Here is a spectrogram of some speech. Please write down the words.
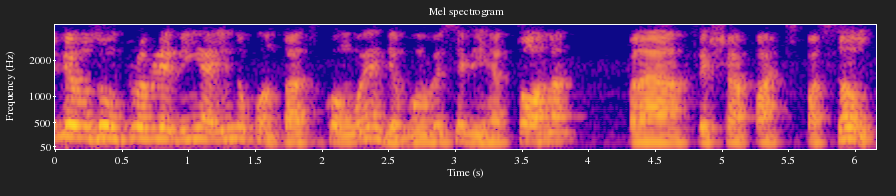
Tivemos um probleminha aí no contato com o Wendel. Vamos ver se ele retorna para fechar a participação.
